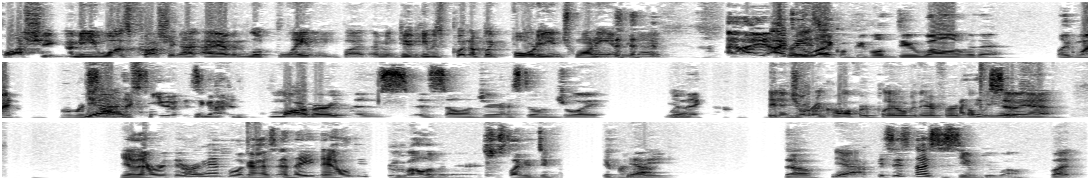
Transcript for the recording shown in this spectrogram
Crushing. I mean, he was crushing. I, I, haven't looked lately, but I mean, dude, he was putting up like forty and twenty every night. I, I do like when people do well over there. Like when former yeah, Celtics, even if it's a guy Marbury as as Sullinger, I still enjoy when yeah. they. Didn't Jordan Crawford play over there for a couple years? So yeah, yeah. There were there were a handful of guys, and they they all do pretty well over there. It's just like a different different yeah. league. So yeah, it's it's nice to see him do well. But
